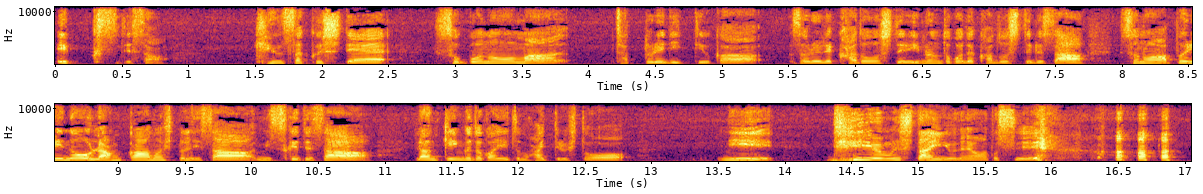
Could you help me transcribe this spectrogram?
X でさ、検索して、そこのまあ、チャットレディっていうか、それで稼働してる、いろんなとこで稼働してるさ、そのアプリのランカーの人にさ、見つけてさ、ランキングとかにいつも入ってる人に、DM したいんよね、私。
